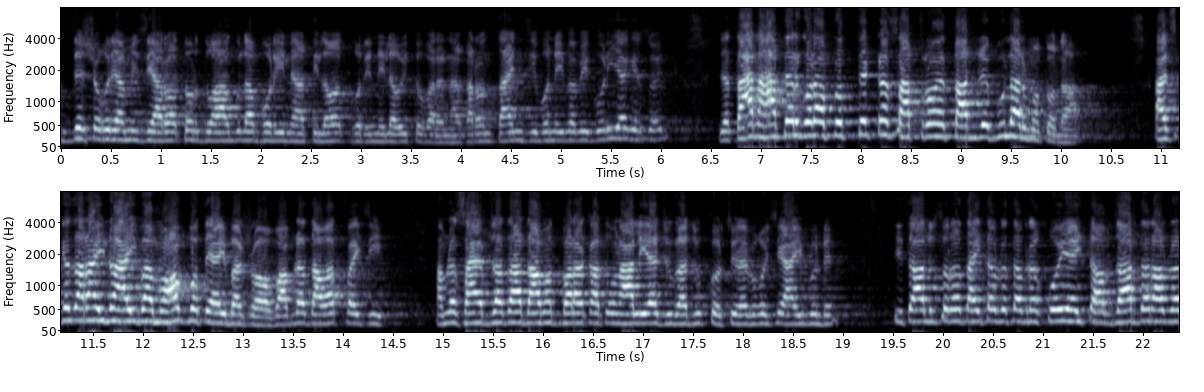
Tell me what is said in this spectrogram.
উদ্দেশ্য করে আমি জিয়ারতর দোয়াগুলা পড়ি না, তিলাওয়াত করি নিলে হইতে পারে না। কারণ তাইন জীবন এইভাবে গড়িয়া গেছে। যে তান হাতের গড়া প্রত্যেকটা ছাত্র তান রে বুলার মতো না। আজকে যারা আইলো আইবা, মহব্বতে আইবা সব, আমরা দাওয়াত পাইছি। আমরা সাহেবজাদা, দামত বারাকাতুন আলিয়া যোগাযোগ করছি আমি কইছি আইবনে ইতা আলোচনা তাইতাম না তো আমরা কই আইতাম, যার দ্বারা আমরা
